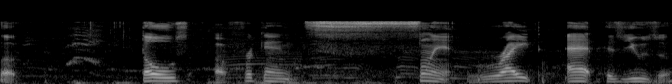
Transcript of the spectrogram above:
Look. Those a freaking slant right at his user.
